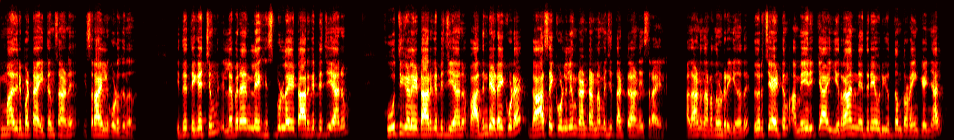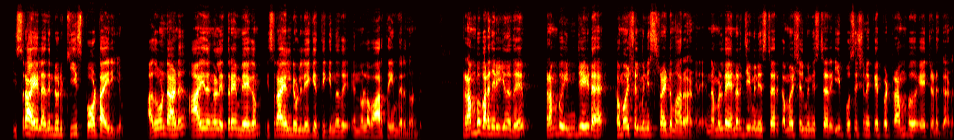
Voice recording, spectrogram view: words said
ഇമാതിരിപ്പെട്ട ഐറ്റംസ് ആണ് ഇസ്രായേലിന് കൊടുക്കുന്നത്. ഇത് തികച്ചും ലെബനാനിലെ ഹിസ്ബുള്ളയെ ടാർഗറ്റ് ചെയ്യാനും ഹൂത്തികളെ ടാർഗറ്റ് ചെയ്യാനും അപ്പൊ അതിന്റെ ഇടയിൽ കൂടെ ഗാസയ്ക്കുള്ളിലും രണ്ടെണ്ണം വെച്ച് തട്ടുകയാണ് ഇസ്രായേൽ. അതാണ് നടന്നുകൊണ്ടിരിക്കുന്നത്. തീർച്ചയായിട്ടും അമേരിക്ക ഇറാനെതിരെ ഒരു യുദ്ധം തുടങ്ങിക്കഴിഞ്ഞാൽ ഇസ്രായേൽ അതിന്റെ ഒരു കീ സ്പോട്ട് ആയിരിക്കും. അതുകൊണ്ടാണ് ആയുധങ്ങൾ എത്രയും വേഗം ഇസ്രായേലിന്റെ ഉള്ളിലേക്ക് എത്തിക്കുന്നത് എന്നുള്ള വാർത്തയും വരുന്നുണ്ട്. ട്രംപ് പറഞ്ഞിരിക്കുന്നത് ട്രംപ് ഇന്ത്യയുടെ കമേഴ്ഷ്യൽ മിനിസ്റ്റർ ആയിട്ട് മാറുകയാണ്. നമ്മളുടെ എനർജി മിനിസ്റ്റർ കമേഴ്ഷ്യൽ മിനിസ്റ്റർ ഈ പൊസിഷനൊക്കെ ഇപ്പോൾ ട്രംപ് ഏറ്റെടുക്കുകയാണ്.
